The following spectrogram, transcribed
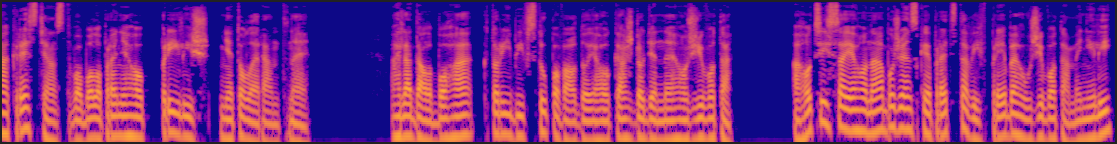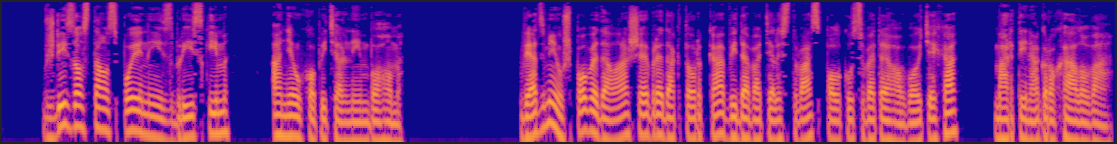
a kresťanstvo bolo pre neho príliš netolerantné. Hľadal Boha, ktorý by vstupoval do jeho každodenného života. A hoci sa jeho náboženské predstavy v priebehu života menili, vždy zostal spojený s blízkym a neuchopiteľným Bohom. Viac mi už povedala šéf-redaktorka vydavateľstva Spolku svätého Vojtecha Martina Grochálová.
